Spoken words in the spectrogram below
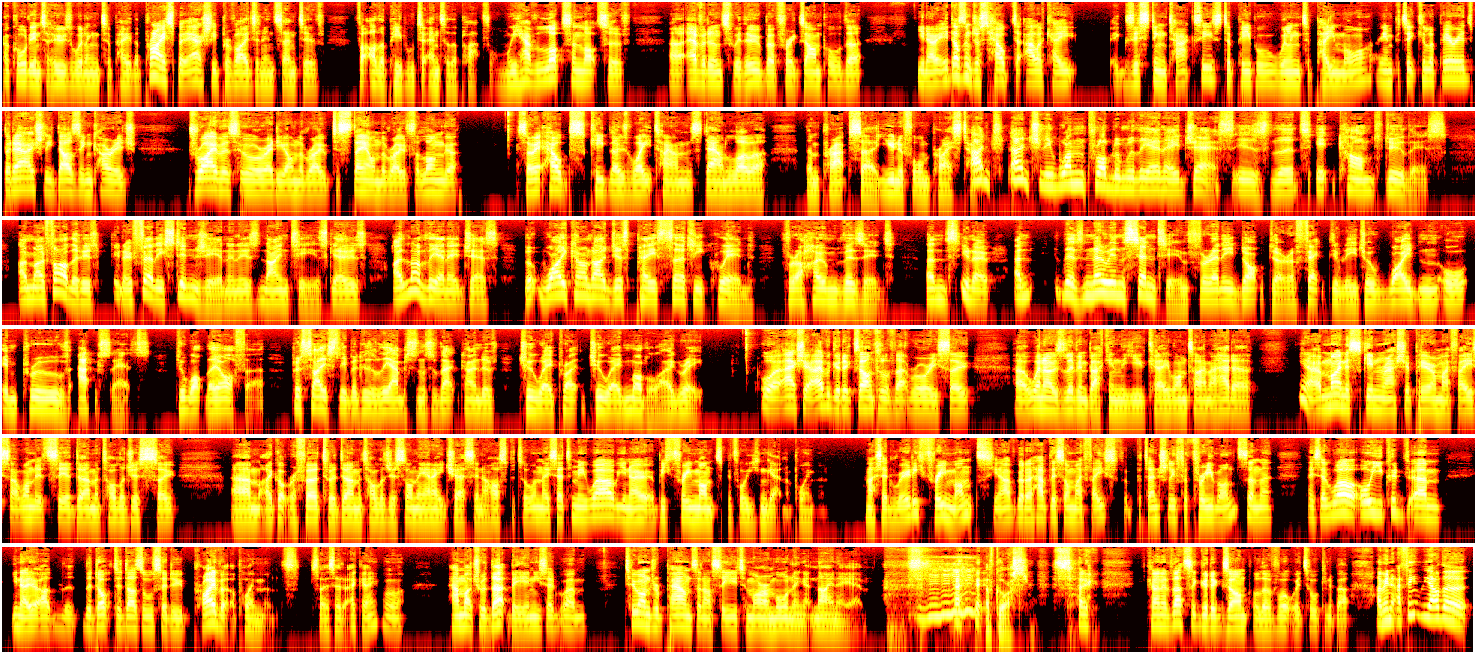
according to who's willing to pay the price, but it actually provides an incentive for other people to enter the platform. We have lots and lots of uh, evidence with Uber, for example, that you know it doesn't just help to allocate existing taxis to people willing to pay more in particular periods, but it actually does encourage drivers who are already on the road to stay on the road for longer. So it helps keep those wait times down lower than perhaps uh, uniform price tax. Actually, one problem with the NHS is that it can't do this. And my father, who's you know fairly stingy and in his nineties, goes, "I love the NHS, but why can't I just pay thirty quid for a home visit?" And you know, and there's no incentive for any doctor effectively to widen or improve access to what they offer, precisely because of the absence of that kind of two-way two-way model. I agree. Well, actually, I have a good example of that, Rory. So, uh, when I was living back in the UK, one time I had a you know, a minor skin rash appear on my face. I wanted to see a dermatologist, so um, I got referred to a dermatologist on the NHS in a hospital, and they said to me, "Well, you know, it'll be three months before you can get an appointment." And I said, "Really, three months? You know, I've got to have this on my face for, potentially for three months." And they said, "Well, or you could, um, you know, uh, the, the, doctor does also do private appointments." So I said, "Okay, well, how much would that be?" And he said, "Well." Um, Two hundred pounds, and I'll see you tomorrow morning at nine a.m. of course. So, kind of that's a good example of what we're talking about. I mean, I think the other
